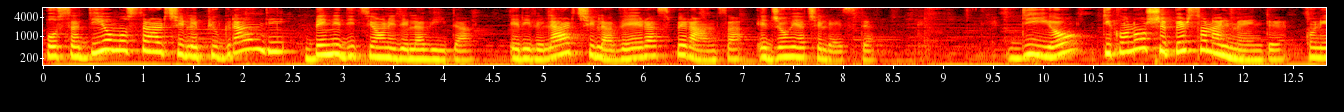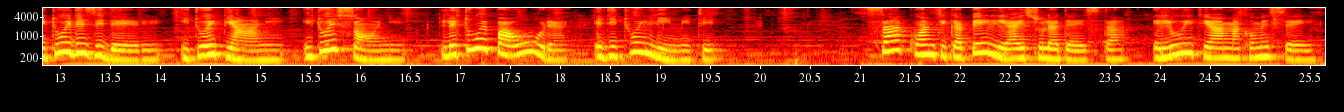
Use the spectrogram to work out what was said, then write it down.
possa Dio mostrarci le più grandi benedizioni della vita e rivelarci la vera speranza e gioia celeste. Dio ti conosce personalmente con i tuoi desideri, i tuoi piani, i tuoi sogni, le tue paure ed i tuoi limiti. Sa quanti capelli hai sulla testa e Lui ti ama come sei.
